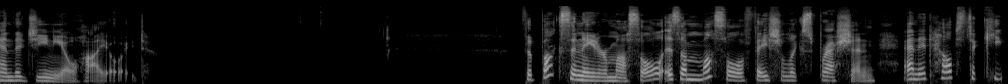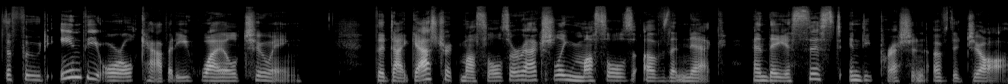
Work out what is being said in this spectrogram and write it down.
and the geniohyoid. The buccinator muscle is a muscle of facial expression, and it helps to keep the food in the oral cavity while chewing. The digastric muscles are actually muscles of the neck, and they assist in depression of the jaw.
